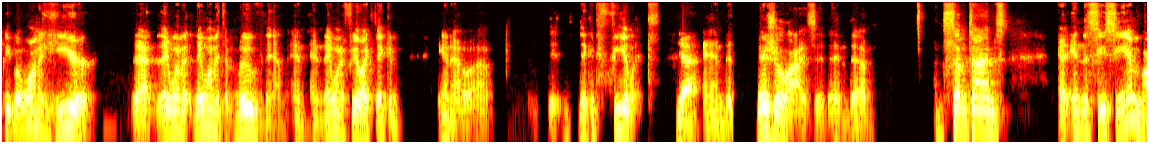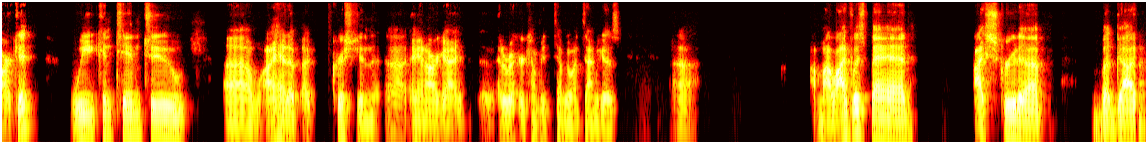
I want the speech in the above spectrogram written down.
people want to hear that they want to they want it to move them and and they want to feel like they can, you know, uh, it, they could feel it, yeah, and visualize it and. Uh, and sometimes uh, in the CCM market, we can tend to. Uh, I had a, a Christian uh, A&R guy at a record company tell me one time, he goes, uh, My life was bad. I screwed up, but God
